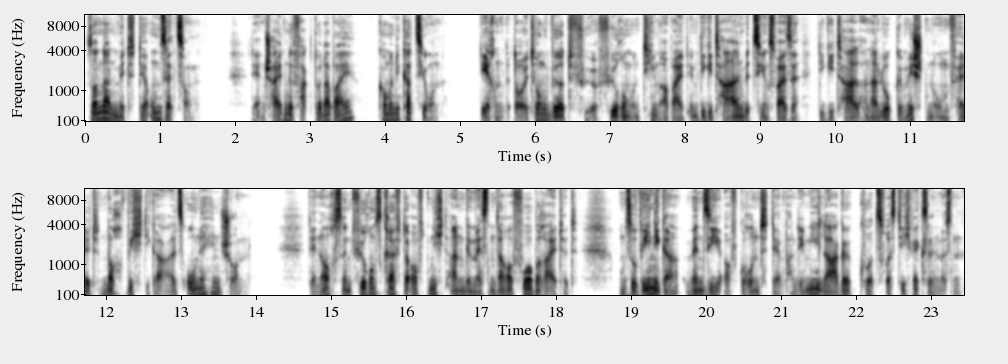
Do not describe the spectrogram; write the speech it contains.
sondern mit der Umsetzung. Der entscheidende Faktor dabei Kommunikation. Deren Bedeutung wird für Führung und Teamarbeit im digitalen bzw. digital-analog gemischten Umfeld noch wichtiger als ohnehin schon. Dennoch sind Führungskräfte oft nicht angemessen darauf vorbereitet, umso weniger, wenn sie aufgrund der Pandemielage kurzfristig wechseln müssen.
